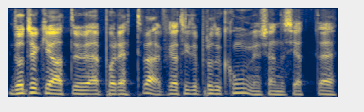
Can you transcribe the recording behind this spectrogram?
Då tycker jag att du är på rätt väg. För jag tyckte produktionen kändes jätte...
